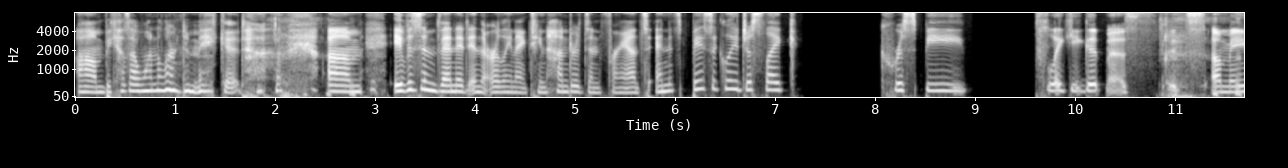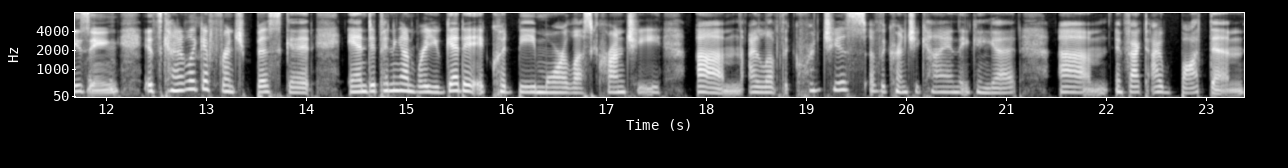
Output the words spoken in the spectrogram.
um, because I want to learn to make it. um, it was invented in the early 1900s in France, and it's basically just like crispy flaky goodness. It's amazing. it's kind of like a French biscuit, and depending on where you get it, it could be more or less crunchy. Um, I love the crunchiest of the crunchy kind that you can get. Um, in fact, I bought them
